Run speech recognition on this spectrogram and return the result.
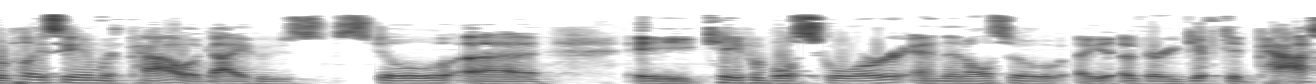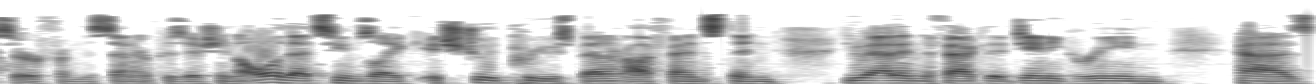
replacing him with Pau, a guy who's still uh, a capable scorer and then also a, a, very gifted passer from the center position. All of that seems like it should produce better offense than you add in the fact that Danny Green has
